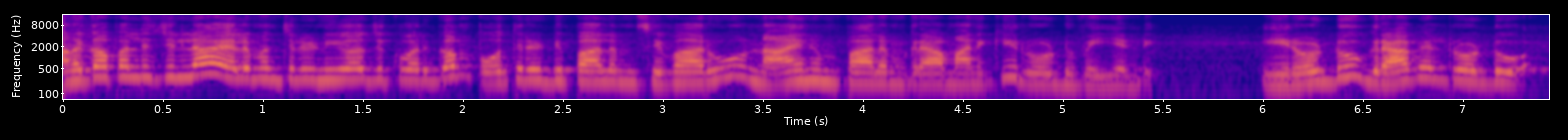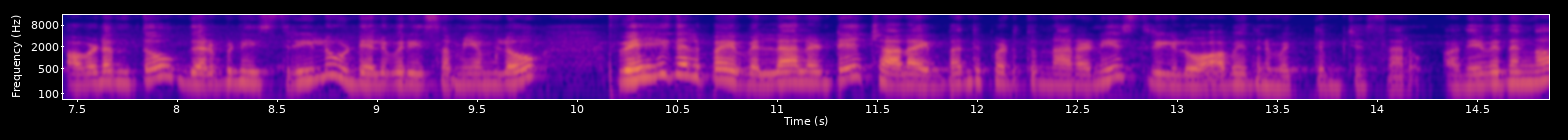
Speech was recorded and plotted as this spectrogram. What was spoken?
అనకాపల్లి జిల్లా ఎలమంచిలి నియోజకవర్గం పోతిరెడ్డిపాలెం శివారు నాయనంపాలెం గ్రామానికి రోడ్డు వేయండి. ఈ రోడ్డు గ్రావెల్ రోడ్డు అవడంతో గర్భిణీ స్త్రీలు డెలివరీ సమయంలో వెహికల్పై వెళ్ళాలంటే చాలా ఇబ్బంది పడుతున్నారని స్త్రీలు ఆవేదన వ్యక్తం చేశారు. అదేవిధంగా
